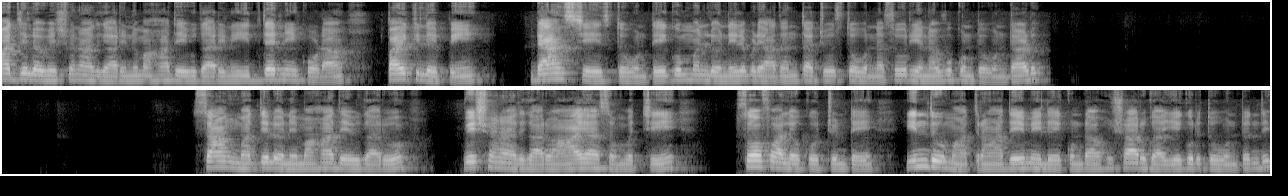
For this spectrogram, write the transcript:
మధ్యలో విశ్వనాథ్ గారిని మహాదేవి గారిని ఇద్దరినీ కూడా పైకి లేపి డ్యాన్స్ చేస్తూ ఉంటే గుమ్మంలో నిలబడి అదంతా చూస్తూ ఉన్న సూర్య నవ్వుకుంటూ ఉంటాడు. సాంగ్ మధ్యలోనే మహాదేవి గారు విశ్వనాథ్ గారు ఆయాసం వచ్చి సోఫాలో కూర్చుంటే ఇందు మాత్రం అదేమీ లేకుండా హుషారుగా ఎగురుతూ ఉంటుంది.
